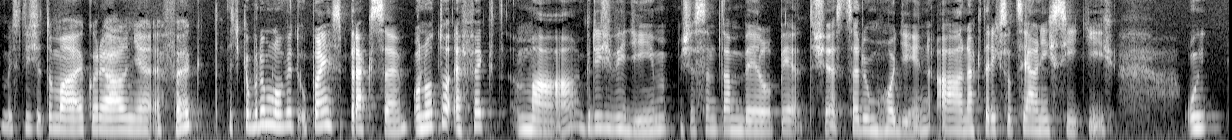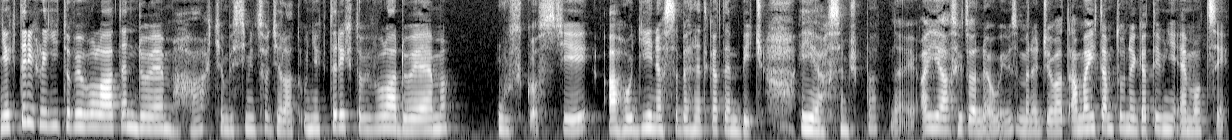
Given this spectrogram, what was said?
Myslíš, že to má jako reálně efekt? Teďka budu mluvit úplně z praxe. Ono to efekt má, když vidím, že jsem tam byl 5, 6, 7 hodin a na kterých sociálních sítích. U některých lidí to vyvolá ten dojem, ha, chtěl bych si něco dělat. U některých to vyvolá dojem úzkosti a hodí na sebe hnedka ten bič. Já jsem špatný a já si to neumím zmanagovat a mají tam tu negativní emoci.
